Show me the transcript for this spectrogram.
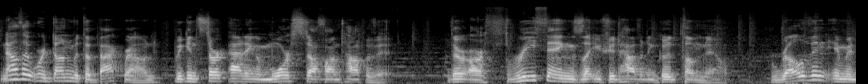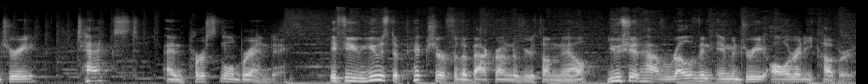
Now that we're done with the background, we can start adding more stuff on top of it. There are three things that you should have in a good thumbnail. Relevant imagery, text, and personal branding. If you used a picture for the background of your thumbnail, you should have relevant imagery already covered.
